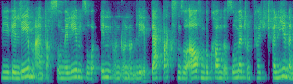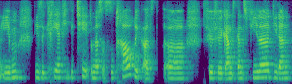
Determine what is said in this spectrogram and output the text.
wir, wir leben einfach so, wir leben so in und, und, und wachsen so auf und bekommen das so mit und ver verlieren dann eben diese Kreativität. Und das ist so traurig als, äh, für, für ganz, ganz viele, die dann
